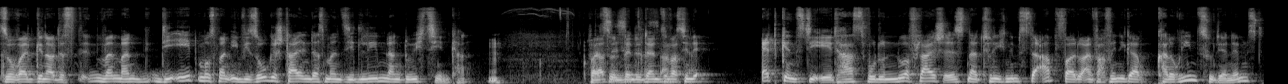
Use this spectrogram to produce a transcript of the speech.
So, weil genau, das, wenn man Diät muss man irgendwie so gestalten, dass man sie lebenlang durchziehen kann. Hm. Weißt du, wenn du dann sowas wie eine Atkins-Diät hast, wo du nur Fleisch isst, natürlich nimmst du ab, weil du einfach weniger Kalorien zu dir nimmst.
